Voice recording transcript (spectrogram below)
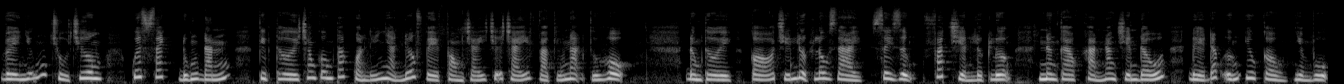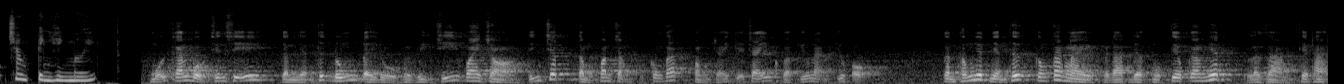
về những chủ trương, quyết sách đúng đắn, kịp thời trong công tác quản lý nhà nước về phòng cháy chữa cháy và cứu nạn cứu hộ đồng thời có chiến lược lâu dài xây dựng, phát triển lực lượng, nâng cao khả năng chiến đấu để đáp ứng yêu cầu, nhiệm vụ trong tình hình mới. Mỗi cán bộ chiến sĩ cần nhận thức đúng đầy đủ về vị trí, vai trò, tính chất, tầm quan trọng của công tác phòng cháy chữa cháy và cứu nạn cứu hộ. Cần thống nhất nhận thức công tác này phải đạt được mục tiêu cao nhất là giảm thiệt hại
